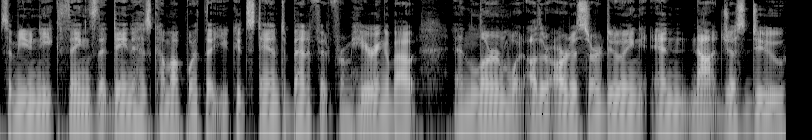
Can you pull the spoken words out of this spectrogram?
some unique things that Dana has come up with that you could stand to benefit from hearing about and learn what other artists are doing and not just do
